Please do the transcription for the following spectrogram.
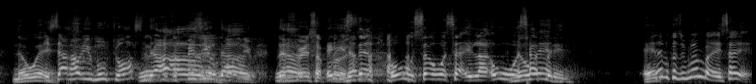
No way. Is that how you moved to Arsenal? No, the physio called you. The first approach. Said, oh, so what's that? Like, oh, what's No way. happening? And- Yeah, because remember, it's, uh, at,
